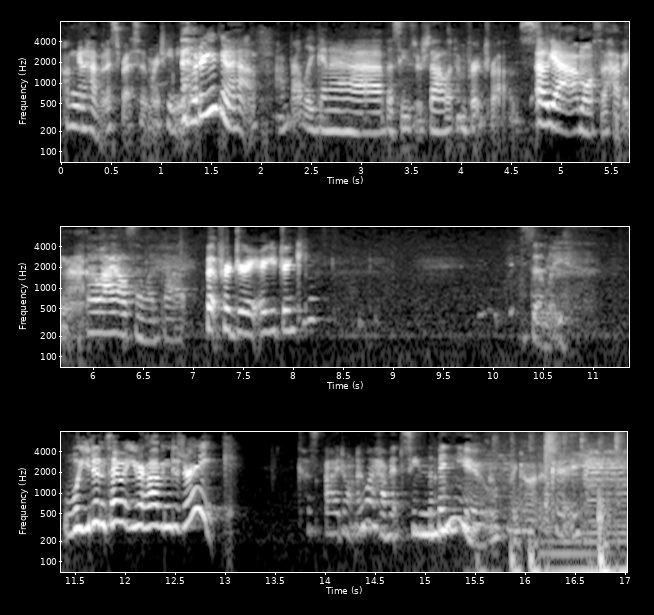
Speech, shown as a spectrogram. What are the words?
I'm gonna have an espresso martini. What are you gonna have? I'm probably gonna have a Caesar salad and french fries. Oh yeah, I'm also having that. Oh, I also want that. But for drink, are you drinking? Silly. Well, you didn't say what you were having to drink. Because I don't know, I haven't seen the menu. Oh my god, okay.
